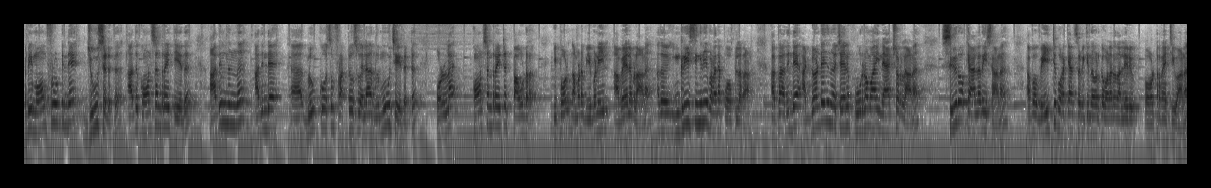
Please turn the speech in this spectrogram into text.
അപ്പോൾ ഈ മോങ് ഫ്രൂട്ടിന്റെ ജ്യൂസ് എടുത്ത് അത് കോൺസെൻട്രേറ്റ് ചെയ്ത് അതിൽ നിന്ന് അതിന്റെ ഗ്ലൂക്കോസും ഫ്രക്ടോസും എല്ലാം റിമൂവ് ചെയ്തിട്ട് ഉള്ള കോൺസെൻട്രേറ്റഡ് പൗഡർ ഇപ്പോൾ നമ്മുടെ വിപണിയിൽ അവൈലബിൾ ആണ്. അത് ഇൻക്രീസിംഗ്ലി വളരെ പോപ്പുലർ ആണ്. അപ്പോൾ അതിന്റെ അഡ്വാന്റേജ് എന്ന് വെച്ചാൽ പൂർണമായി നാച്ചുറൽ ആണ്. സീറോ കാലറീസ് ആണ്. അപ്പോൾ വെയിറ്റ് കുറയ്ക്കാൻ ശ്രമിക്കുന്നവർക്ക് വളരെ നല്ലൊരു ഓൾട്ടർനേറ്റീവ് ആണ്.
